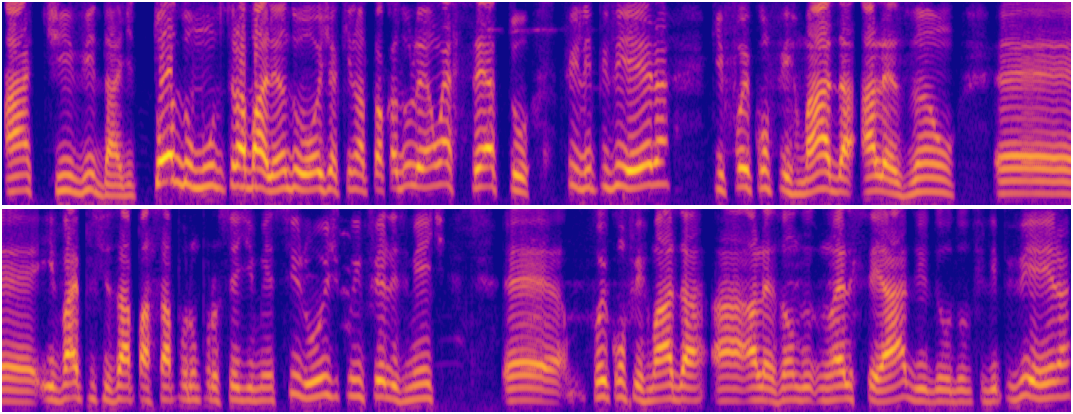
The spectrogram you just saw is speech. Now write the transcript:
atividade. Todo mundo trabalhando hoje aqui na Toca do Leão, exceto Felipe Vieira, que foi confirmada a lesão é, e vai precisar passar por um procedimento cirúrgico. Infelizmente, é, foi confirmada a, a lesão do, no LCA do, do Felipe Vieira,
